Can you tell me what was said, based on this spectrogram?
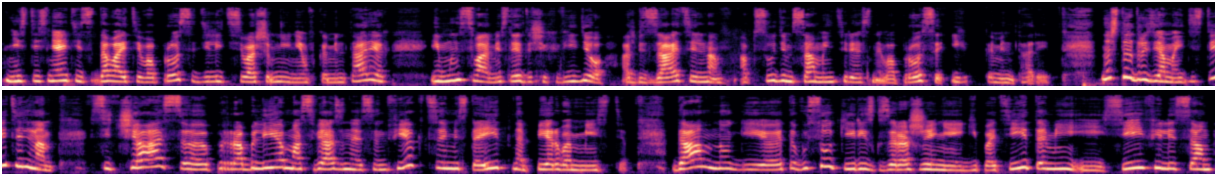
Не стесняйтесь, задавайте вопросы, делитесь вашим мнением в комментариях. И мы с вами в следующих видео обязательно обсудим самые интересные вопросы и комментарии. Ну что, друзья мои, действительно, сейчас э, проблема, связанная с инфекциями, стоит на первом месте. Да, многие, это высокий риск заражения и гепатитами, и сифилисом,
